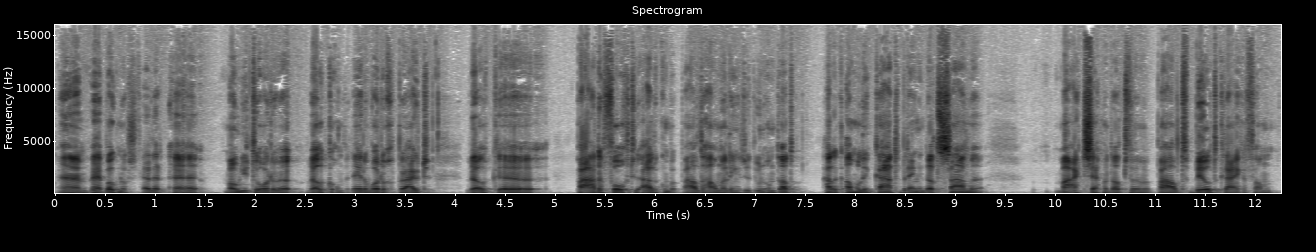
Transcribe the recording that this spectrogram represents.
Ehm, we hebben ook nog verder uh, monitoren welke onderdelen worden gebruikt, welke paden volgt u eigenlijk om bepaalde handelingen te doen. Om dat eigenlijk allemaal in kaart te brengen, dat samen maakt zeg maar, dat we een bepaald beeld krijgen van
